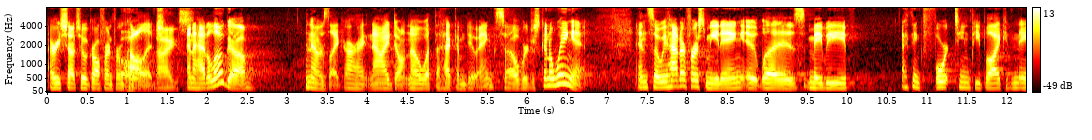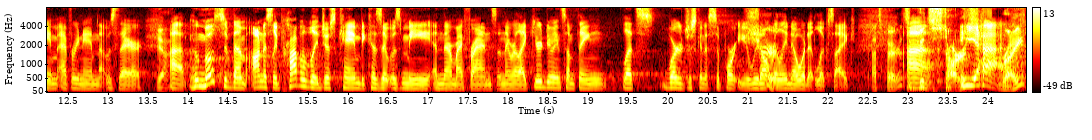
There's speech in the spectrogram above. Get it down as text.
I reached out to a girlfriend from Oh, college. nice. And I had a logo. And I was like, all right, now I don't know what the heck I'm doing. So we're just going to wing it. And so we had our first meeting. It was maybe, I think, 14 people. I could name every name that was there. Yeah. Uh, who most of them, honestly, probably just came because it was me and they're my friends. And they were like, you're doing something. Let's, we're just going to support you. We don't really know what it looks like. That's fair. It's a Uh, good start. Yeah. Right?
